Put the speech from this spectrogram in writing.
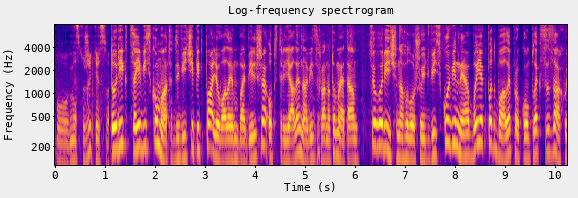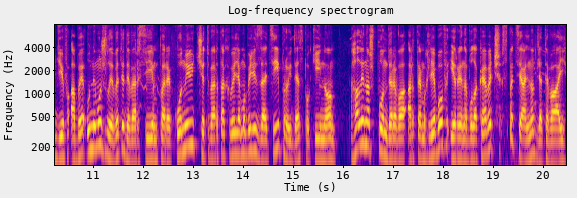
по месту жительства. Торік цей військомат двічі підпалювали, ба більше обстріляли навіть з гранатомета. Цьогоріч, наголошують військові, неабияк подбали про комплекс заходів, аби унеможливити диверсії. Переконують, четверта хвиля мобілізації пройде спокійно. Галина Шпондерева, Артем Глєбов, Ірина Булакевич спеціально для ТВАЙ.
